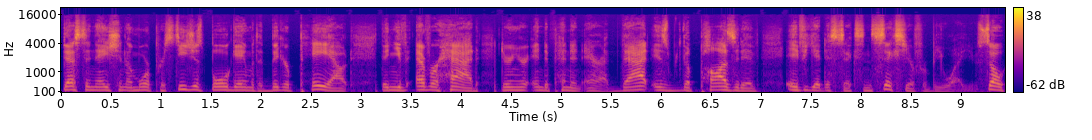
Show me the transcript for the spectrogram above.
destination, a more prestigious bowl game with a bigger payout than you've ever had during your independent era. That is the positive if you get to six and six here for BYU. So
